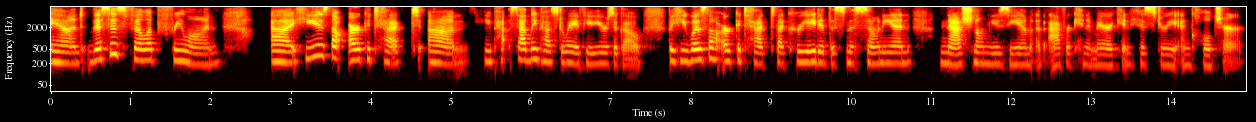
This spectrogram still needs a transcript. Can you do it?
and this is Philip Freelon. Uh, he is the architect. Um, he pa- sadly passed away a few years ago, but he was the architect that created the Smithsonian National Museum of African American History and Culture.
